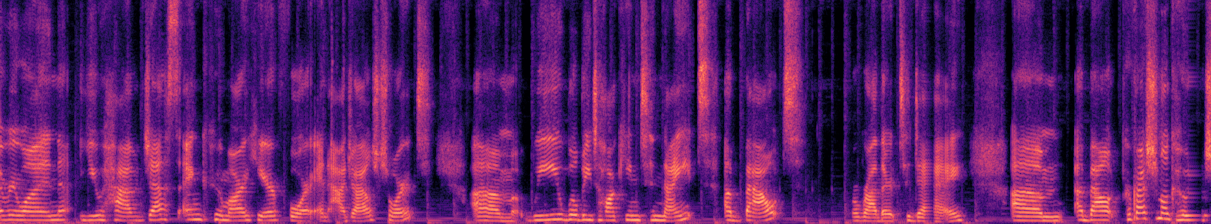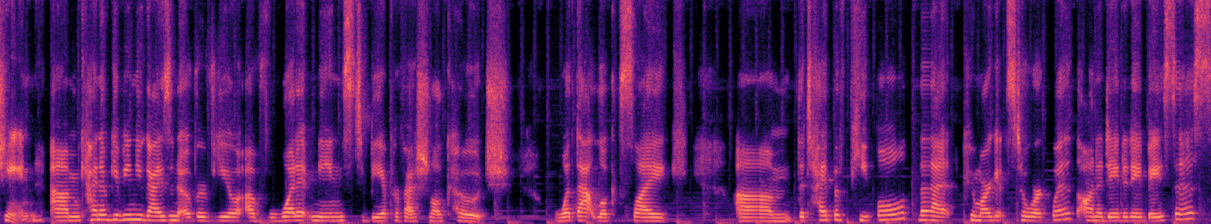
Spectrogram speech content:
everyone. You have Jess and Kumar here for an Agile Short. Um, we will be talking tonight about, or rather today, um, about professional coaching, um, kind of giving you guys an overview of what it means to be a professional coach, what that looks like, um, the type of people that Kumar gets to work with on a day to day basis,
